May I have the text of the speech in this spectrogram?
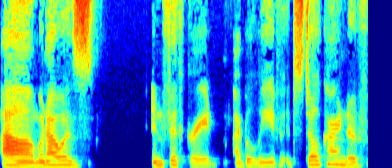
Um, when I was in fifth grade, I believe, it's still kind of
